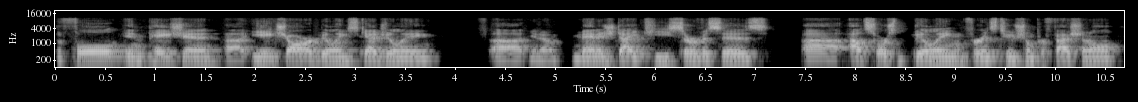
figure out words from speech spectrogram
the full inpatient uh, EHR billing, scheduling, uh, you know, managed IT services, uh, outsourced billing for institutional professional,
